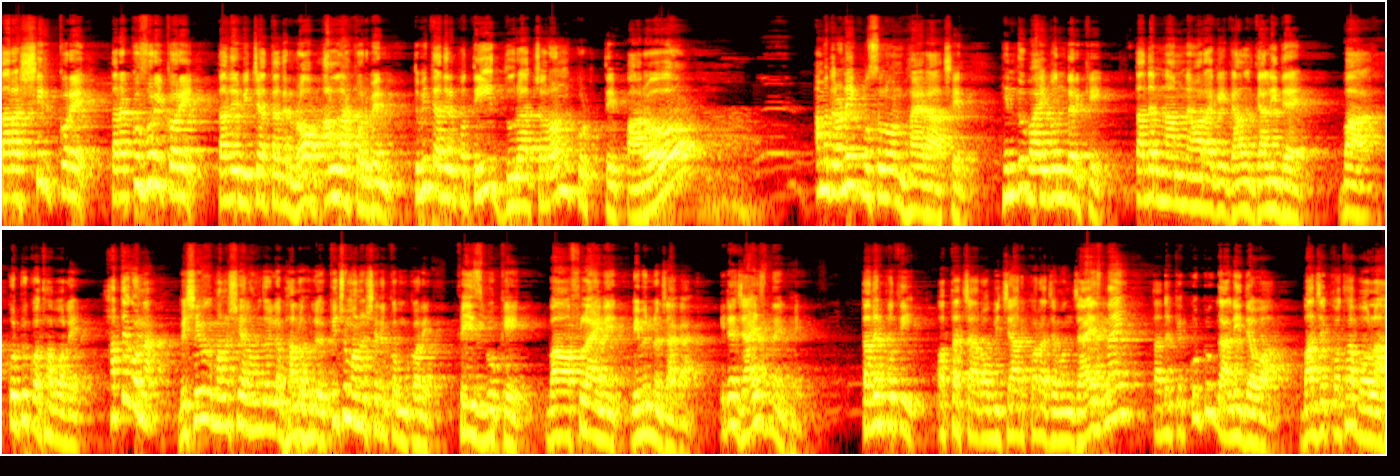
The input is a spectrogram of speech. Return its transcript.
তারা শির করে, তারা কুফুরি করে, তাদের বিচার তাদের রব আল্লাহ করবেন। তুমি তাদের প্রতি দুরাচরণ করতে পারো। আমাদের অনেক মুসলমান ভাইরা আছেন, হিন্দু ভাই বোনদেরকে তাদের নাম নেওয়ার আগে গাল গালি দেয়। বা কটু কথা বলে, হাতে গোনা। বেশিরভাগ মানুষই আলহামদুলিল্লাহ ভালো হলেও কিছু মানুষ এরকম করে ফেসবুকে বা অফলাইনে বিভিন্ন জায়গায়। এটা জায়েজ নাই ভাই। তাদের প্রতি অত্যাচার, অবিচার করা যেমন জায়েজ নাই, তাদেরকে কটু গালি দেওয়া, বাজে কথা বলা,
